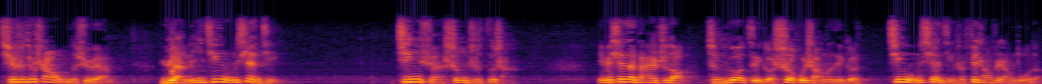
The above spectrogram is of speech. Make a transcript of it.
其实就是让我们的学员远离金融陷阱，精选升值资产。因为现在大家知道，整个这个社会上的这个金融陷阱是非常非常多的。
